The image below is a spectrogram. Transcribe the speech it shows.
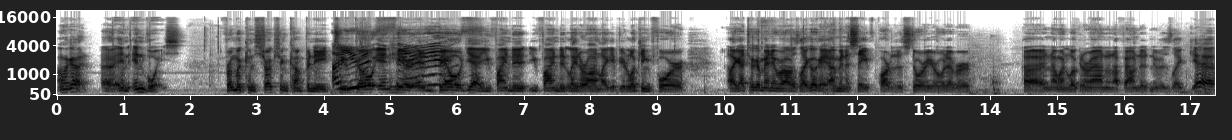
Oh my god, uh, an invoice from a construction company to go in here and build. Yeah, you find it. You find it later on. Like if you're looking for, like I took a minute where I was like, okay, I'm in a safe part of the story or whatever, uh, and I went looking around and I found it and it was like, yeah,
